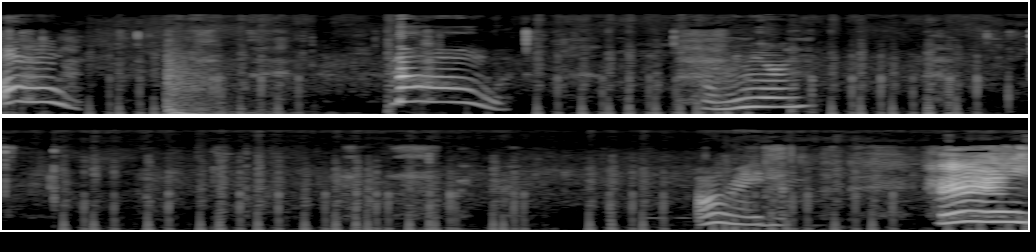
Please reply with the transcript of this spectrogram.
Oh! No! Man. Alrighty. Hi.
